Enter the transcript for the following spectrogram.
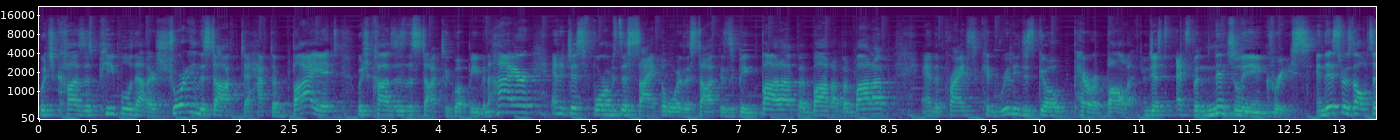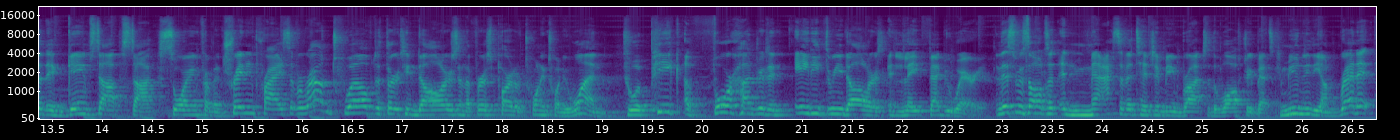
which causes people that are shorting the stock to have to buy it, which causes the stock to go up even higher, and it just forms this cycle where the stock is being bought up and bought up and bought up, and the price can really just go parabolic and just exponentially increase. And this resulted in GameStop stock soaring from a trading price of around 12 to $13 in the first part of 2021 to a peak of $483 in late February. And this resulted in massive attention being brought to the Wall Street Bets community on Reddit,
